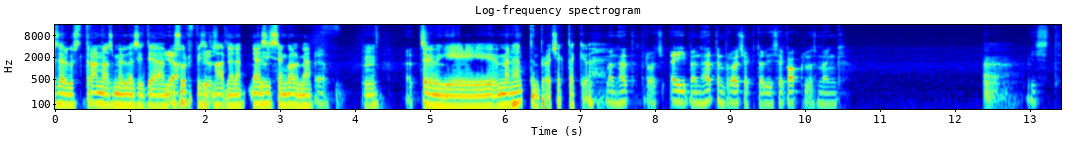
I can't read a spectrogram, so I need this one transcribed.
seal, kus nad rannas möllasid ja, ja surfisid vahepeal ja, ja siis see on kolm jah ja. mm.? Et see oli mingi Manhattan Project äkki või? Manhattan Project, ei Manhattan Project oli see kaklusmäng vist.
